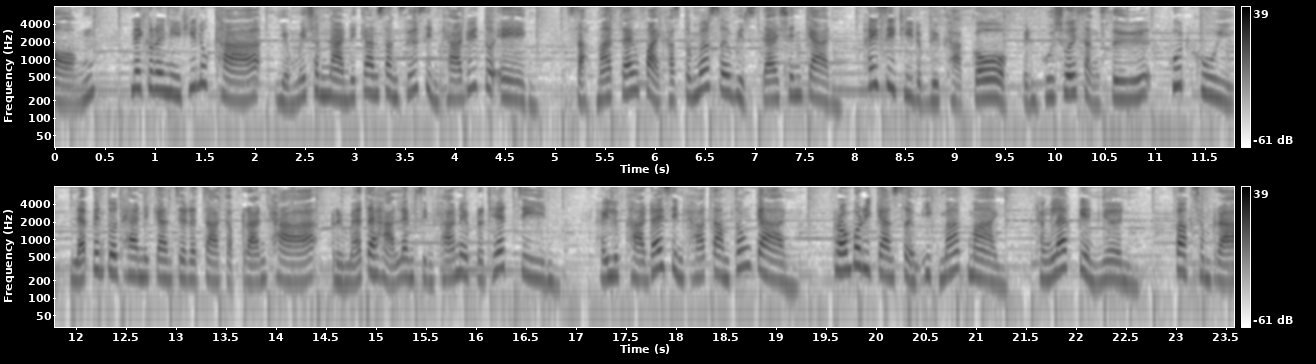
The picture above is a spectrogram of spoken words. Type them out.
2. ในกรณีที่ลูกค้ายังไม่ชำนาญในการสั่งซื้อสินค้าด้วยตัวเอง สามารถแจ้งฝ่าย Customer Service ได้เช่นกัน ให้ CTW Cargo เป็นผู้ช่วยสั่งซื้อ พูดคุย และเป็นตัวแทนในการเจรจากับร้านค้า หรือแม้แต่หาแหล่งสินค้าในประเทศจีน ให้ลูกค้าได้สินค้าตามต้องการ พร้อมบริการเสริมอีกมากมาย ทั้งแลกเปลี่ยนเงิน ฝากชำระ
